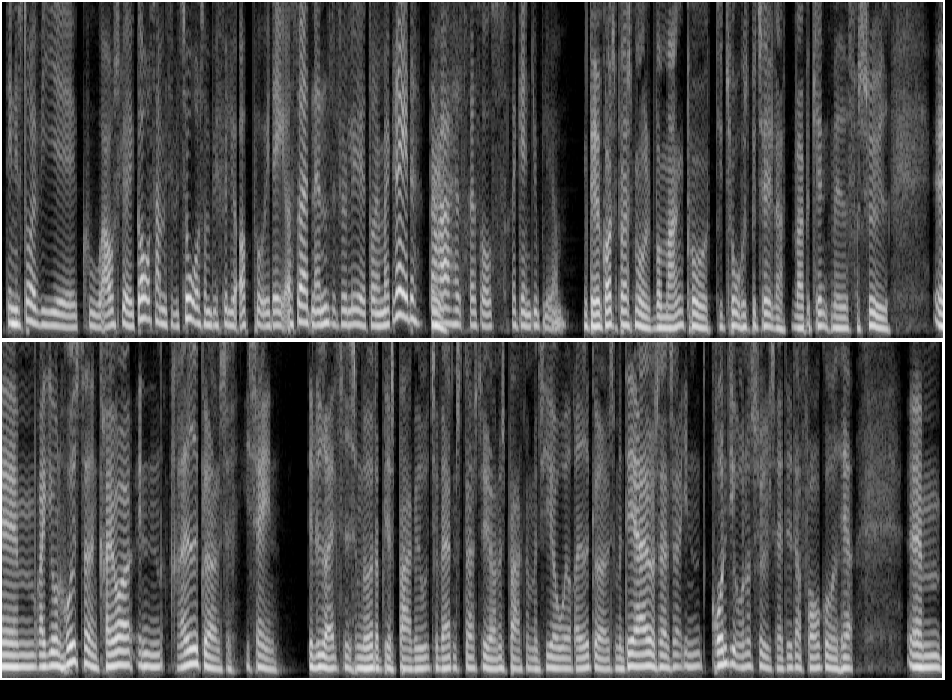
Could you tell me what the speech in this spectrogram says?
Det er en historie, vi øh, kunne afsløre i går sammen med TV2, og som vi følger op på i dag. Og så er den anden selvfølgelig øh, dronning Margrethe, der mm. har 50 års regentjubilæum. Det er et godt spørgsmål, hvor mange på de to hospitaler var bekendt med forsøget. Øhm, Region Hovedstaden kræver en redegørelse i sagen. Det lyder altid som noget, der bliver sparket ud til verdens største hjørnespark, når man siger ordet redegørelse. Men det er jo altså en grundig undersøgelse af det, der er foregået her. Øhm,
